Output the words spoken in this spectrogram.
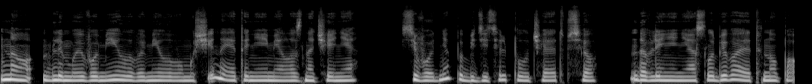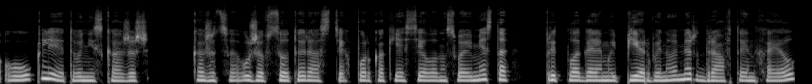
Но для моего милого-милого мужчины это не имело значения. Сегодня победитель получает все. Давление не ослабевает, но по Оукли этого не скажешь. Кажется, уже в сотый раз с тех пор, как я села на свое место, предполагаемый первый номер драфта НХЛ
